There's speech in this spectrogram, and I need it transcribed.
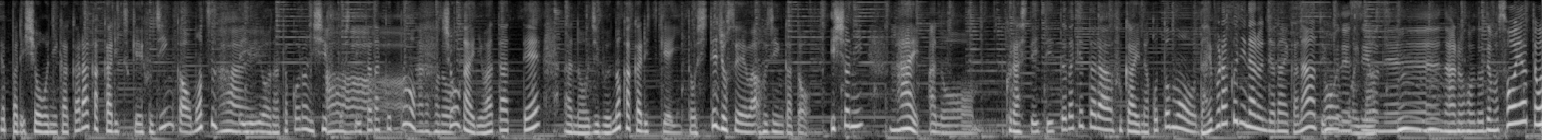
やっぱり小児科からかかりつけ婦人科を持つっていうようなところにシフトしていただくと、生涯にわたってあの自分のかかりつけ医として女性は婦人科と一緒に、はいあの暮らしていていただけたら不快なこともだいぶ楽になるんじゃないかなというふうに思います。すねうん、なるほどでもそうやって教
